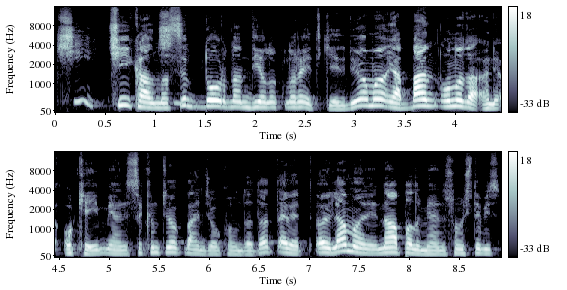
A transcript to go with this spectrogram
çiğ. çiğ kalması doğrudan diyaloglara etki ediyor ama ya ben ona da hani okeyim yani sıkıntı yok bence o konuda da. Evet öyle ama hani ne yapalım yani sonuçta biz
